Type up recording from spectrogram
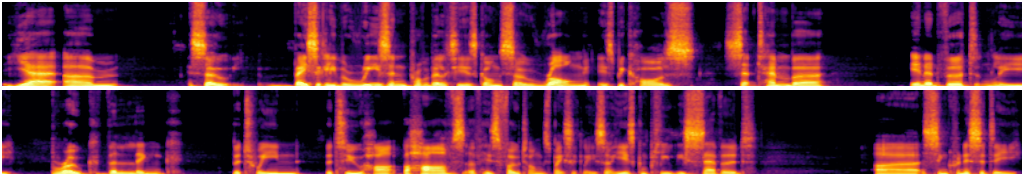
Yeah. Um, so basically, the reason probability has gone so wrong is because September inadvertently broke the link between the two ha- the halves of his photons, basically. So he has completely severed uh, synchronicity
